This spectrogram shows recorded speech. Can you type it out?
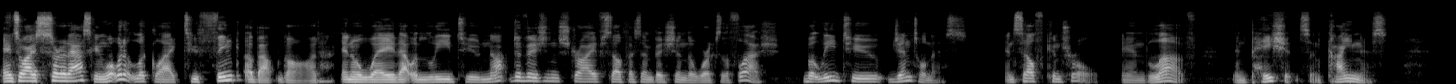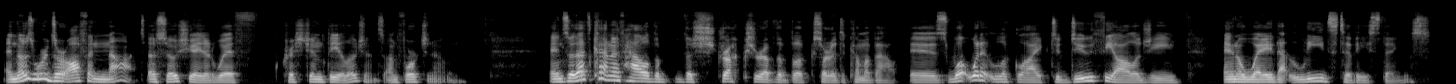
And so I started asking, what would it look like to think about God in a way that would lead to not division, strife, selfish ambition, the works of the flesh, but lead to gentleness and self control and love and patience and kindness. And those words are often not associated with Christian theologians, unfortunately. And so that's kind of how the, the structure of the book started to come about is what would it look like to do theology in a way that leads to these things?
